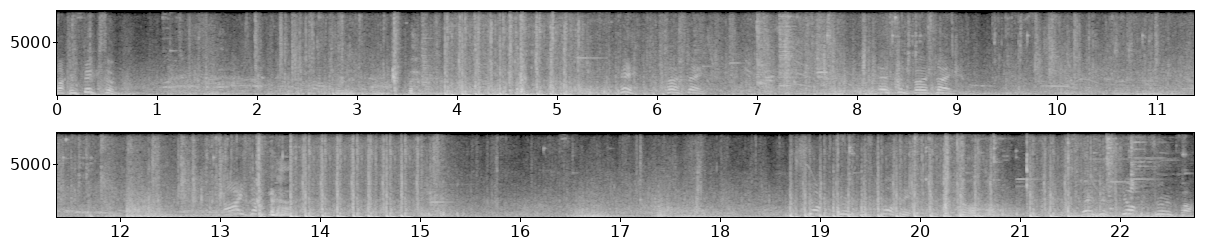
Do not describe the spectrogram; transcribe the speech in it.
I can fix them. First aid. There's first aid. Eyes up! Shock trooper spotted! There's a shock trooper!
